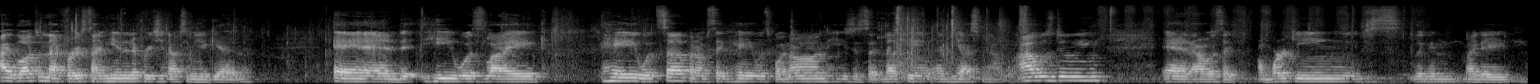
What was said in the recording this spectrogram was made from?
I blocked him that first time he ended up reaching out to me again and he was like hey what's up and I'm saying hey what's going on he just said nothing and he asked me how I was doing and I was like I'm working just living my day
